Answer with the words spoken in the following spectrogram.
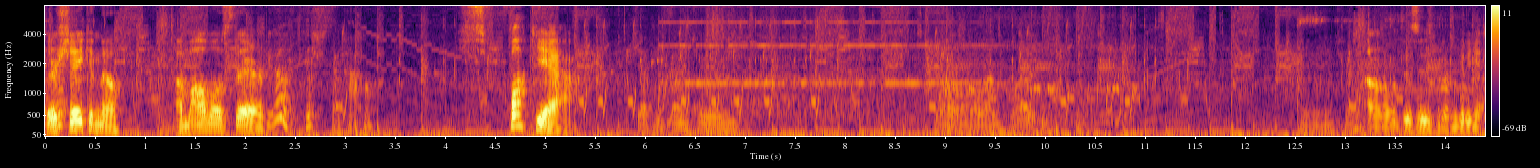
They're shaking though. I'm almost there. You got a fish somehow. Fuck yeah. Japanese lantern. Oh, I don't know what this is, but I'm getting it.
